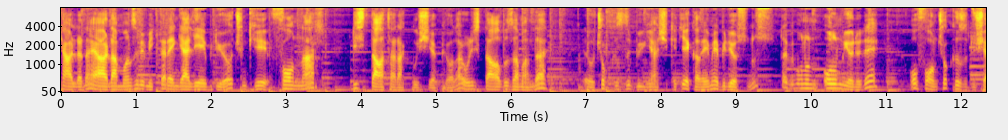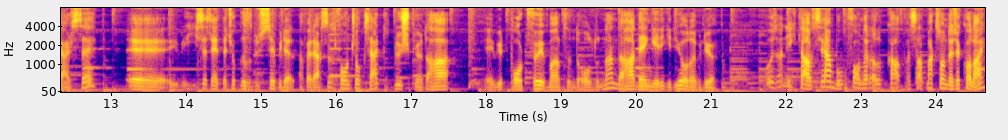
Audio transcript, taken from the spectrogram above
karlarına ayarlanmanızı bir miktar engelleyebiliyor. Çünkü fonlar risk dağıtarak bu işi yapıyorlar. O risk dağıldığı zaman da e, çok hızlı büyüyen şirketi yakalayamayabiliyorsunuz. Tabii bunun olumlu yönü de o fon çok hızlı düşerse e, hisse senette çok hızlı düşse bile affedersiniz fon çok sert düşmüyor. Daha e, bir portföy mantığında olduğundan daha dengeli gidiyor olabiliyor. O yüzden ilk tavsiyem bu. Bu fonları alıp kalk ve satmak son derece kolay.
